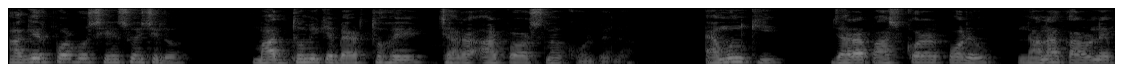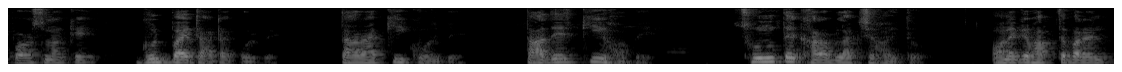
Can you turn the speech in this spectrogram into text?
আগের পর্ব শেষ হয়েছিল। মাধ্যমিকে ব্যর্থ হয়ে যারা আর পড়াশোনা করবে না। এমনকি যারা পাশ করার পরেও নানা কারণে পড়াশোনাকে গুড বাই টাটা করবে, তারা কি করবে? তাদের কি হবে? শুনতে খারাপ লাগছে হয়তো। অনেকে ভাবতে পারেন,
